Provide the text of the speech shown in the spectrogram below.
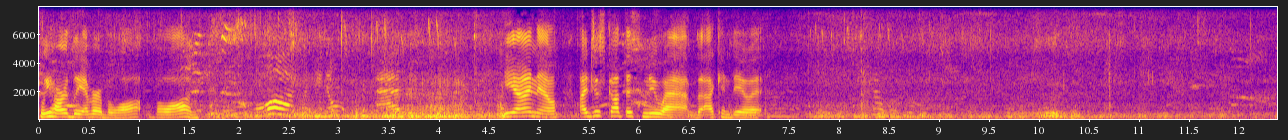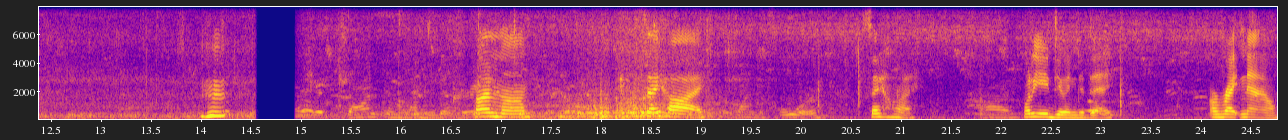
We hardly ever vlog. vlog. Vlog, but they don't add. Yeah, I know. I just got this new app that I can do it. Sean from one to three. Hi, Mom. Say hi. One to four. Say hi. What are you doing today? Or right now?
